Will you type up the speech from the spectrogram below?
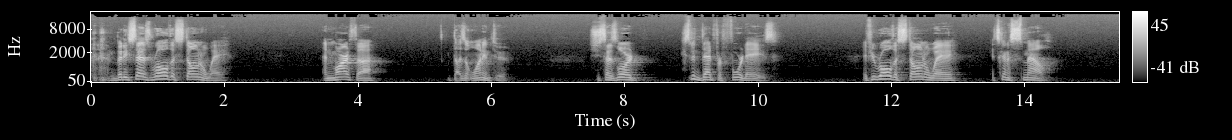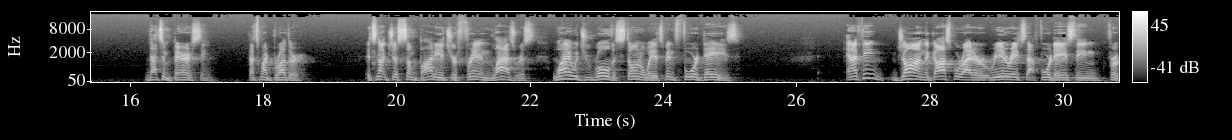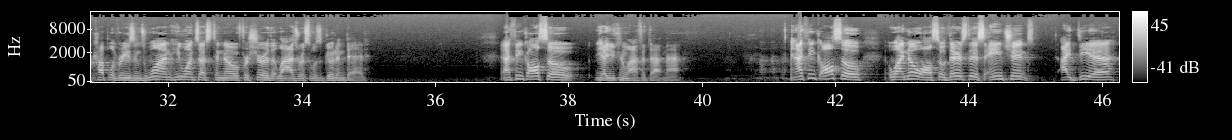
but he says, Roll the stone away. And Martha doesn't want him to. She says, Lord, he's been dead for four days. If you roll the stone away, it's going to smell. That's embarrassing. That's my brother. It's not just some body, it's your friend, Lazarus. Why would you roll the stone away? It's been four days. And I think John, the gospel writer, reiterates that four days thing for a couple of reasons. One, he wants us to know for sure that Lazarus was good and dead. And I think also, yeah, you can laugh at that, Matt. And I think also, well, I know also, there's this ancient idea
